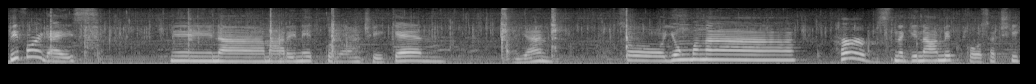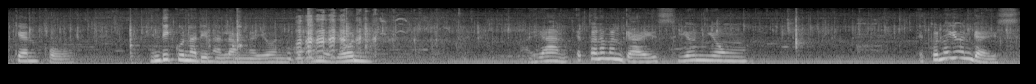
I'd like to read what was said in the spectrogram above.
Before guys, ni na marinate ko yung chicken. Ayan. So, yung mga herbs na ginamit ko sa chicken ko, hindi ko na din alam ngayon kung ano yun. Ayan. Ito naman guys, yun yung ito na yun guys.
